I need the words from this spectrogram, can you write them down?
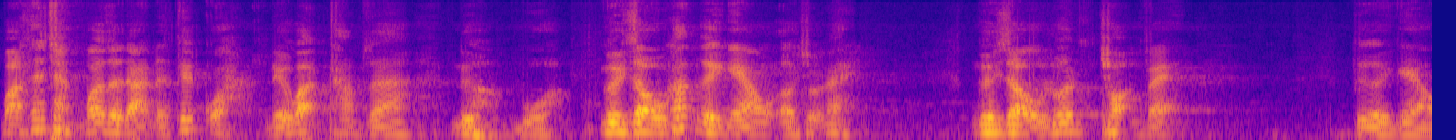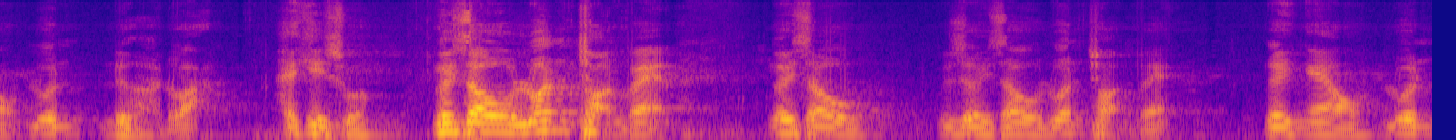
Bạn sẽ chẳng bao giờ đạt được kết quả nếu bạn tham gia nửa mùa. Người giàu khác người nghèo ở chỗ này. Người giàu luôn trọn vẹn. Người nghèo luôn nửa đoạn. Hãy ghi xuống. Người giàu luôn trọn vẹn. Người giàu người giàu luôn trọn vẹn. Người nghèo luôn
